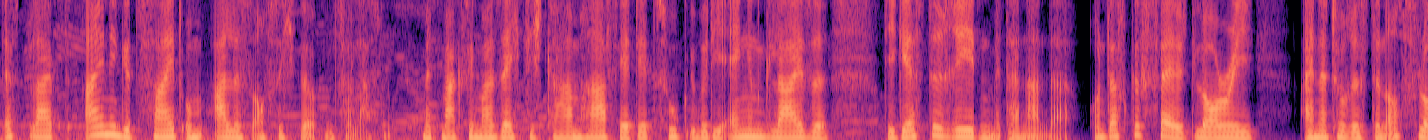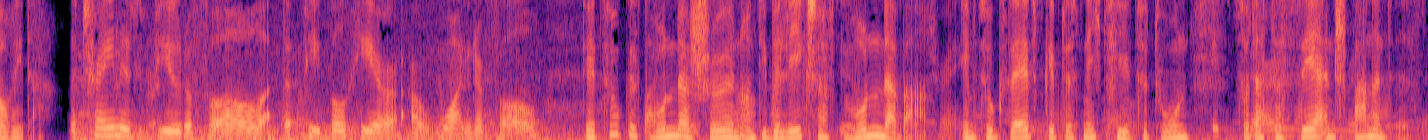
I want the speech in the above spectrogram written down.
Es bleibt einige Zeit, um alles auf sich wirken zu lassen. Mit maximal 60 km/h fährt der Zug über die engen Gleise. Die Gäste reden miteinander. Und das gefällt Laurie, einer Touristin aus Florida. The train is beautiful. The people here are wonderful. Der Zug ist wunderschön und die Belegschaft wunderbar. Im Zug selbst gibt es nicht viel zu tun, sodass das sehr entspannend ist.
